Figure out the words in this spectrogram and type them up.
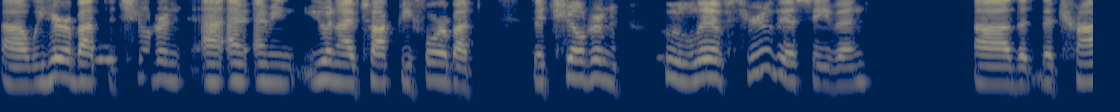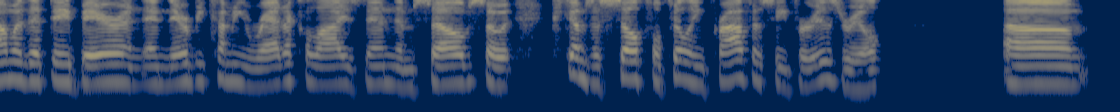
Uh, we hear about the children. I, I mean, you and I have talked before about the children who live through this, even uh, the the trauma that they bear, and and they're becoming radicalized in themselves. So it becomes a self fulfilling prophecy for Israel. Um,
